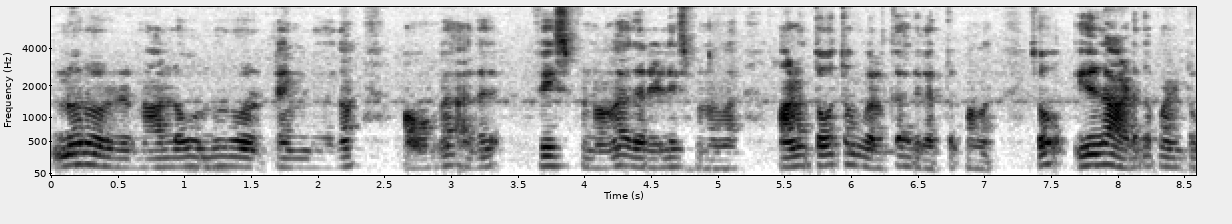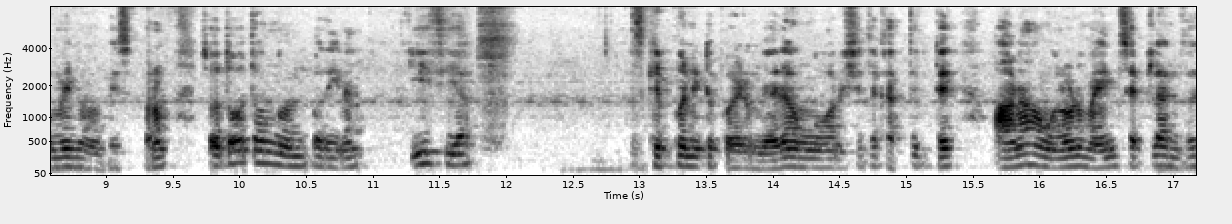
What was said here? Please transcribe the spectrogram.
இன்னொரு ஒரு நாளோ இன்னொரு ஒரு டைம்ல தான் அவங்க அதை ஃபேஸ் பண்ணுவாங்க அதை ரியலைஸ் பண்ணுவாங்க. ஆனால் தோற்றவங்களுக்கு அது கற்றுப்பாங்க ஸோ இதுதான் அடுத்த பாயிண்ட்டுமே நம்ம பேச போகிறோம் ஸோ தோற்றவங்க வந்து பார்த்திங்கன்னா ஈஸியாக ஸ்கிப் பண்ணிவிட்டு போயிட முடியாது. அவங்க ஒரு விஷயத்த கற்றுக்கிட்டு ஆனால் அவங்களோட மைண்ட் செட்டில் வந்து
